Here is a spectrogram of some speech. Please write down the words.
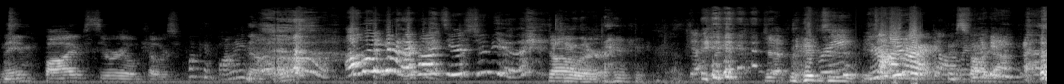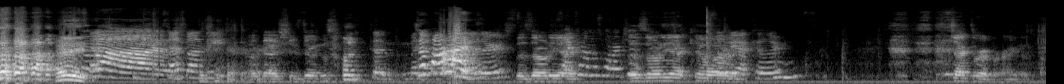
Name five serial killers. Fuck if I know. oh my god, I volunteer tribute. Dollar. Jeff- Jeff. Free? Dahmer. Dahmer. Hey, Come on. Ted Bundy. Okay, she's doing this one. Come Come on. The Can I Zodiac. count as one or The? Zodiac killer. Zodiac killer. Jack the Ripper. I guess.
